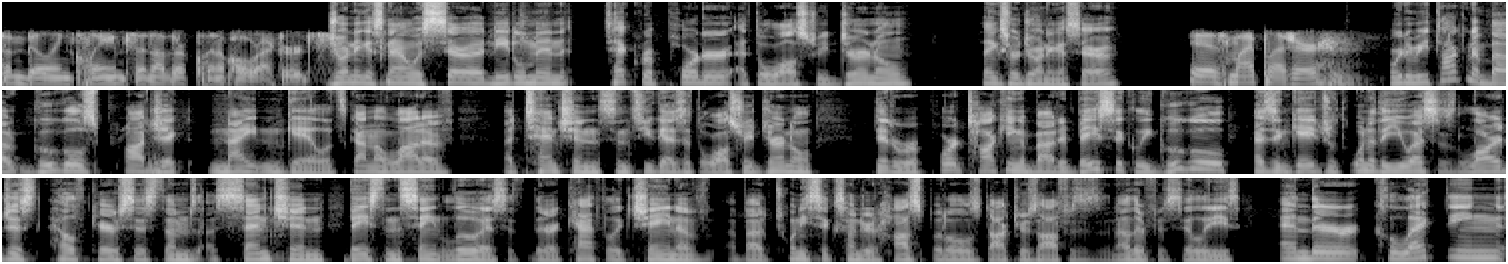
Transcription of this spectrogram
some billing claims, and other clinical records. Joining us now is Sarah Needleman, tech reporter at the Wall Street Journal. Thanks for joining us, Sarah. It is my pleasure. We're going to be talking about Google's Project Nightingale. It's gotten a lot of attention since you guys at the Wall Street Journal did a report talking about it. Basically, Google has engaged with one of the US's largest healthcare systems, Ascension, based in St. Louis. They're a Catholic chain of about 2,600 hospitals, doctors' offices, and other facilities. And they're collecting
